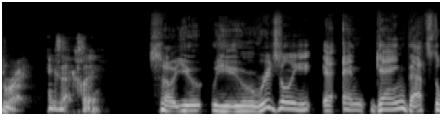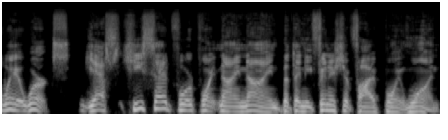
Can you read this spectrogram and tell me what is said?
right, exactly. So you you originally and gang that's the way it works. Yes, he said 4.99, but then he finished at 5.1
